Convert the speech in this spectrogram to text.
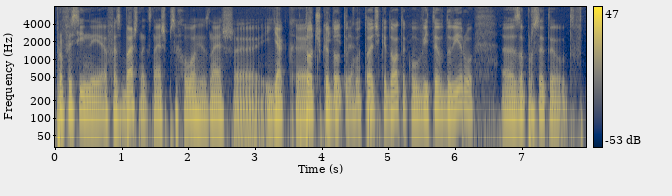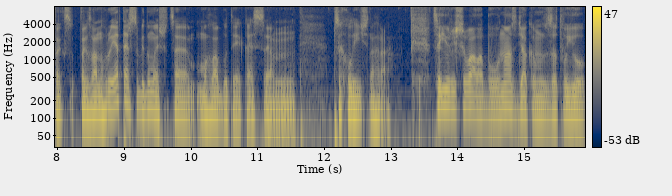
професійний ФСБшник, знаєш психологію, знаєш, е, як е, точки підійти, дотику, точки дотику, війти в довіру, е, запросити в так, так звану гру. Я теж собі думаю, що це могла бути якась ем, психологічна гра. Це Юрій Шивала був у нас. Дякуємо за твою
